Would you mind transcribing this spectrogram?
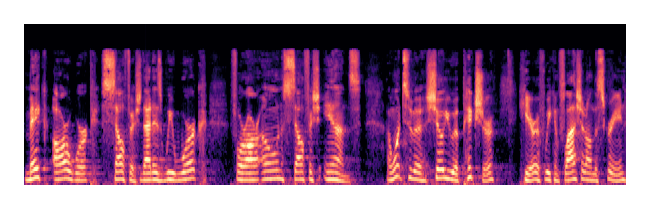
make our work selfish. That is, we work for our own selfish ends. I want to uh, show you a picture here, if we can flash it on the screen.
